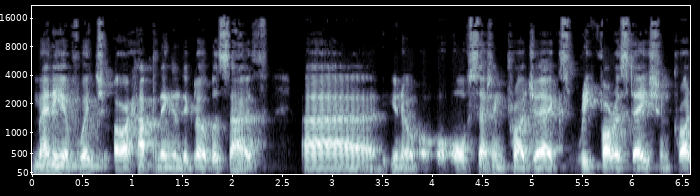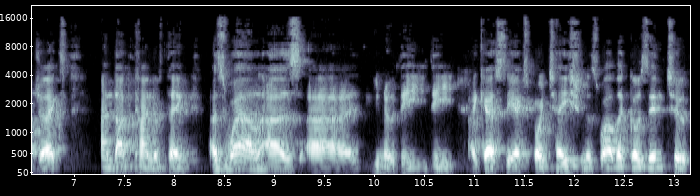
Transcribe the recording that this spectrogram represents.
many of which are happening in the global south. Uh, you know, offsetting projects, reforestation projects, and that kind of thing, as well as uh, you know the the I guess the exploitation as well that goes into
